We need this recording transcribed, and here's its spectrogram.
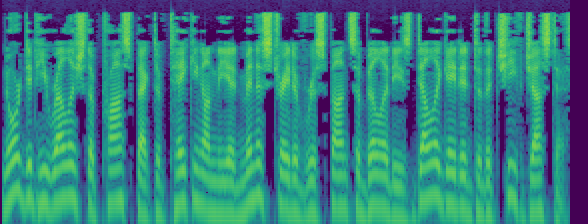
Nor did he relish the prospect of taking on the administrative responsibilities delegated to the Chief Justice.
